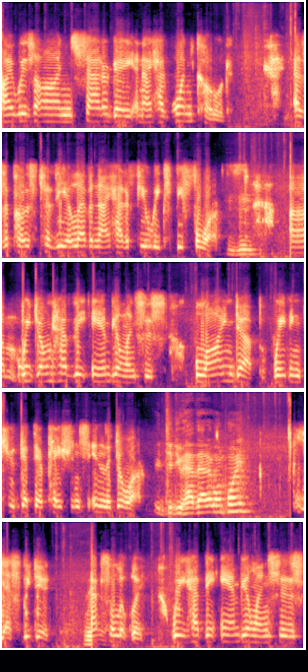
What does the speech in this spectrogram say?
I was on Saturday and I had one code as opposed to the 11 I had a few weeks before. Mm-hmm. Um, we don't have the ambulances lined up waiting to get their patients in the door. Did you have that at one point? Yes, we did. Really? Absolutely. We had the ambulances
